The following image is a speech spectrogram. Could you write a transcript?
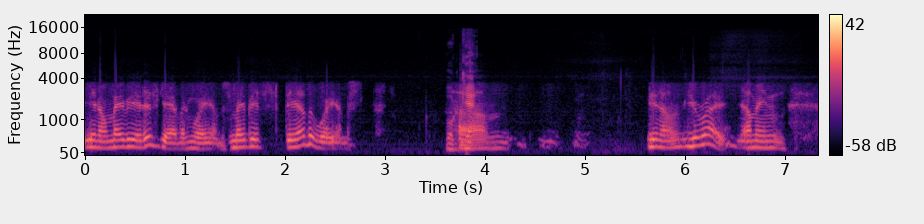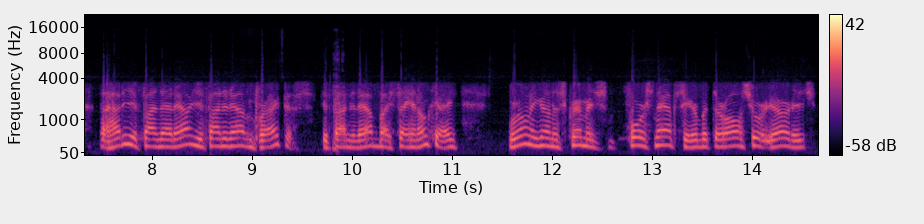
you know, maybe it is Gavin Williams, maybe it's the other Williams. well, Ga- Um, you know, you're right. I mean, how do you find that out? You find it out in practice. You find it out by saying, okay, we're only going to scrimmage four snaps here, but they're all short yardage.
